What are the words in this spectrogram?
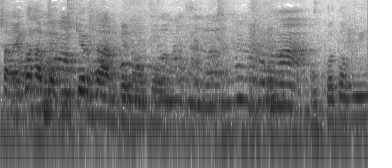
saya kok sampai mikir sampai nopo. Rumah. Apa to kuwi?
